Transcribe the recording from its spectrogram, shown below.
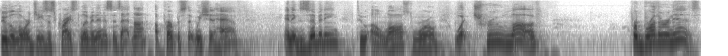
through the Lord Jesus Christ living in us. Is that not a purpose that we should have? And exhibiting to a lost world what true love for brethren is,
